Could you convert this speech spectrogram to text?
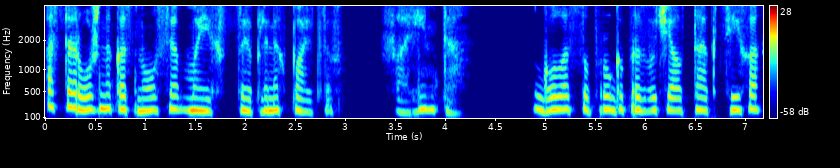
осторожно коснулся моих сцепленных пальцев. «Фаринта!» Голос супруга прозвучал так тихо,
